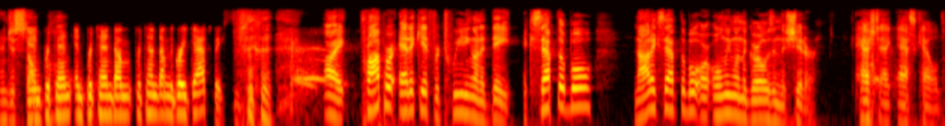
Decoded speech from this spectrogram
and just and pretend and pretend I'm pretend I'm the Great Gatsby. All right. Proper etiquette for tweeting on a date. Acceptable, not acceptable, or only when the girl is in the shitter. Hashtag ask held.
